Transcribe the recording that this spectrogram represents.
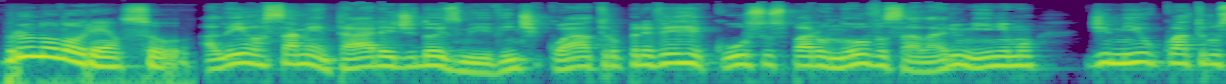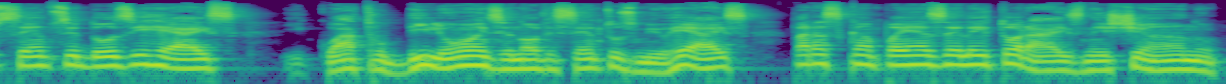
Bruno Lourenço. A lei orçamentária de 2024 prevê recursos para o novo salário mínimo de 1.412 reais e 4 bilhões e 900 mil reais para as campanhas eleitorais neste ano.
